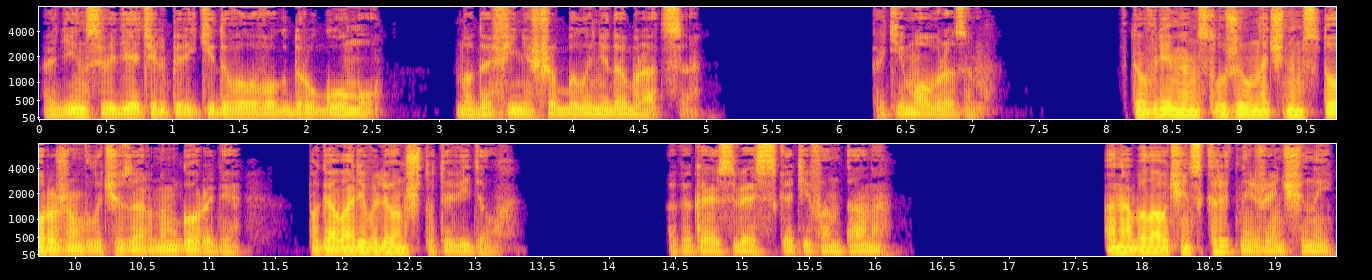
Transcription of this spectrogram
Один свидетель перекидывал его к другому, но до финиша было не добраться. Каким образом? В то время он служил ночным сторожем в лучезарном городе. Поговаривали, он что-то видел. А какая связь с Кати Фонтана? Она была очень скрытной женщиной.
